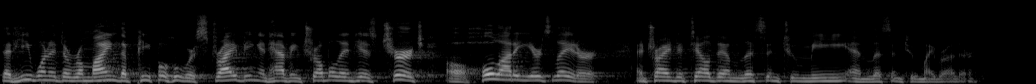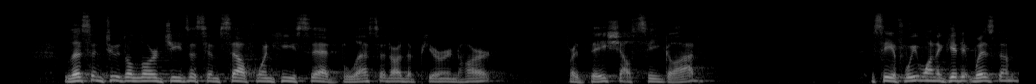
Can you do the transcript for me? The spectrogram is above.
that he wanted to remind the people who were striving and having trouble in his church a whole lot of years later and trying to tell them, listen to me and listen to my brother. Listen to the Lord Jesus himself when he said, Blessed are the pure in heart, for they shall see God. You see, if we want to get wisdom,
